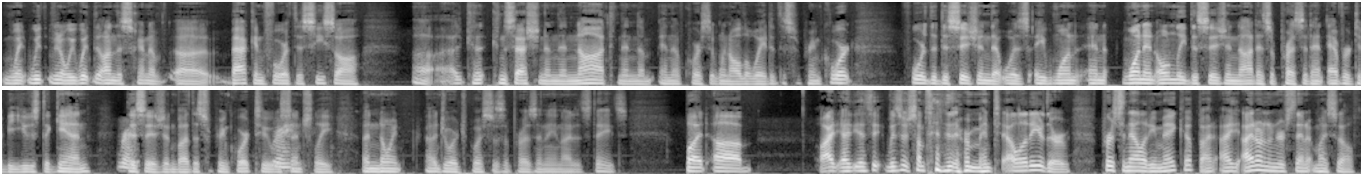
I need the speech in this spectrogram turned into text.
went with you know we went on this kind of uh, back and forth, the seesaw uh, concession, and then not, and then the, and of course it went all the way to the Supreme Court for the decision that was a one and one and only decision, not as a precedent ever to be used again right. decision by the Supreme Court to right. essentially anoint uh, George Bush as the president of the United States. But uh, I, I, was there something in their mentality or their personality makeup? I, I, I don't understand it myself.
